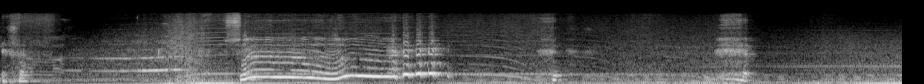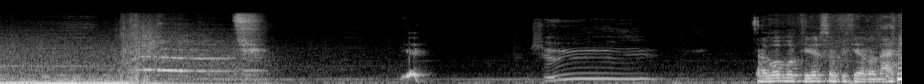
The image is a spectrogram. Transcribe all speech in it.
Esa. Sí. Salvó el multiverso de Cristiano Ronaldo.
